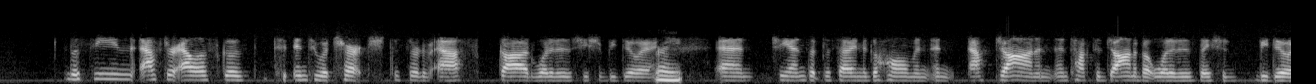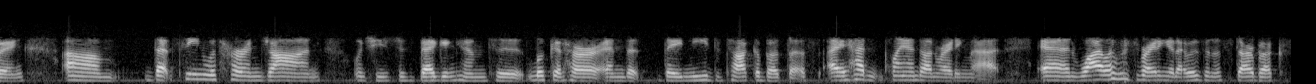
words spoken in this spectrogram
the scene after Alice goes to, into a church to sort of ask God what it is she should be doing. Right. And she ends up deciding to go home and, and ask John and, and talk to John about what it is they should be doing. Um, that scene with her and John when she's just begging him to look at her and that they need to talk about this. I hadn't planned on writing that. And while I was writing it, I was in a Starbucks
